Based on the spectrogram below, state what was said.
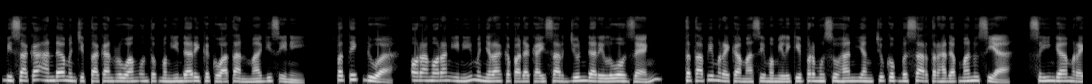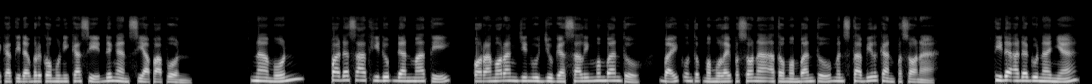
Bisakah Anda menciptakan ruang untuk menghindari kekuatan magis ini? Petik 2. Orang-orang ini menyerah kepada Kaisar Jun dari Luo Zeng, tetapi mereka masih memiliki permusuhan yang cukup besar terhadap manusia, sehingga mereka tidak berkomunikasi dengan siapa pun. Namun, pada saat hidup dan mati, Orang-orang Jinwu juga saling membantu, baik untuk memulai pesona atau membantu menstabilkan pesona. Tidak ada gunanya,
